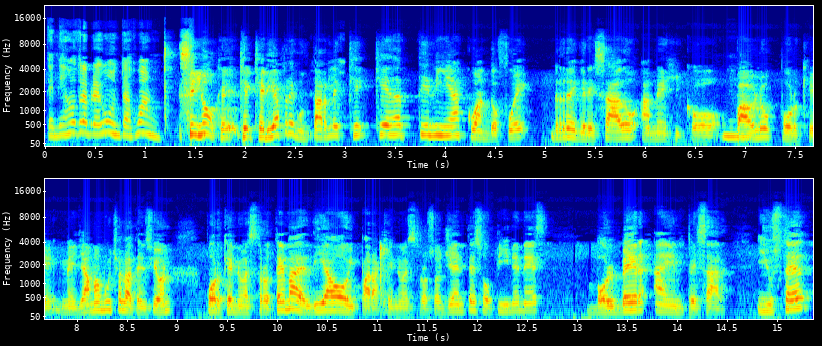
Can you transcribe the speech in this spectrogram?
¿Tenías otra pregunta, Juan? Sí, no, que, quería preguntarle qué, edad tenía cuando fue regresado a México, Pablo, porque me llama mucho la atención, porque nuestro tema del día hoy, para que nuestros oyentes opinen, es volver a empezar. Y usted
